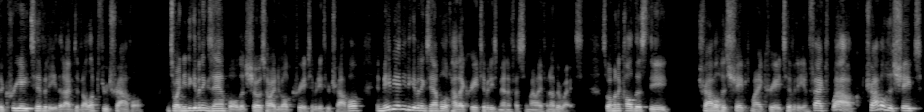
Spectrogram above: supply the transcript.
the creativity that I've developed through travel. And so I need to give an example that shows how I developed creativity through travel. And maybe I need to give an example of how that creativity is manifested in my life in other ways. So I'm going to call this the travel has shaped my creativity. In fact, wow, travel has shaped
